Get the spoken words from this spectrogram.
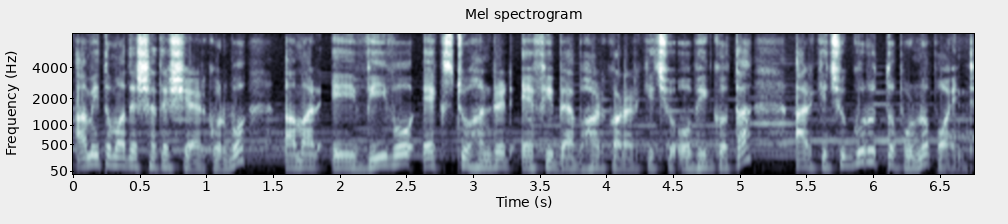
আমি তোমাদের সাথে শেয়ার করব আমার এই Vivo X two hundred FE ব্যবহার করার কিছু অভিজ্ঞতা আর কিছু গুরুত্বপূর্ণ পয়েন্ট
